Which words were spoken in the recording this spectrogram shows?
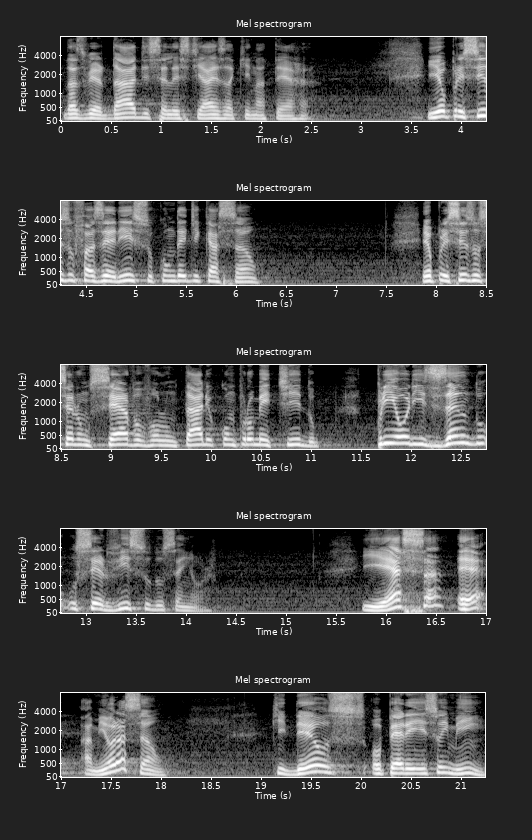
das verdades celestiais aqui na terra. E eu preciso fazer isso com dedicação. Eu preciso ser um servo voluntário comprometido, priorizando o serviço do Senhor. E essa é a minha oração. Que Deus opere isso em mim.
